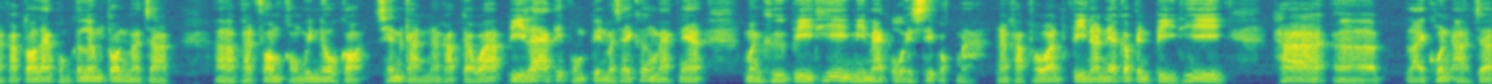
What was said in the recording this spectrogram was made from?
นะครับ ตอนแรกผมก็เริ่มต้นมาจาก แพลตฟอร์มของ Windows ก่อนเช่นกันนะครับ แต่ว่าปีแรกที่ผมเปลี่ยนมาใช้เครื่อง Mac เนี่ยมันคือปีที่มี Mac OS 10 ออกมานะครับ เพราะว่าปีนั้นเนี่ยก็เป็นปีที่ถ้าหลายคนอาจจะ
